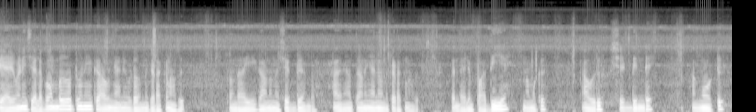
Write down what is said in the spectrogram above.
ഏഴ് മണി ചിലപ്പോൾ ഒമ്പത് പത്ത് മണിയൊക്കെ ആവും ഞാൻ ഇവിടെ വന്ന് കിടക്കണത്. അപ്പം എന്താ ഈ കാണുന്ന ഷെഡ് കണ്ടോ? അതിനകത്താണ് ഞാൻ വന്ന് കിടക്കണത്. അപ്പം എന്തായാലും പതിയെ നമുക്ക് ആ ഒരു ഷെഡിന്റെ അങ്ങോട്ട്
